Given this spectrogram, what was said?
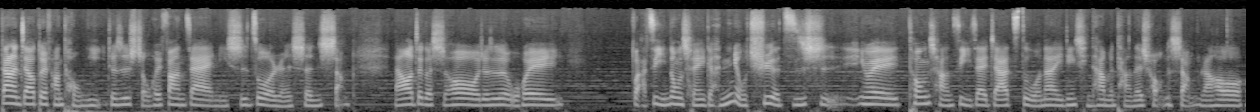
当然只要对方同意，就是手会放在你施作的人身上。然后这个时候，就是我会。把自己弄成一个很扭曲的姿势，因为通常自己在家做，那一定请他们躺在床上，然后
